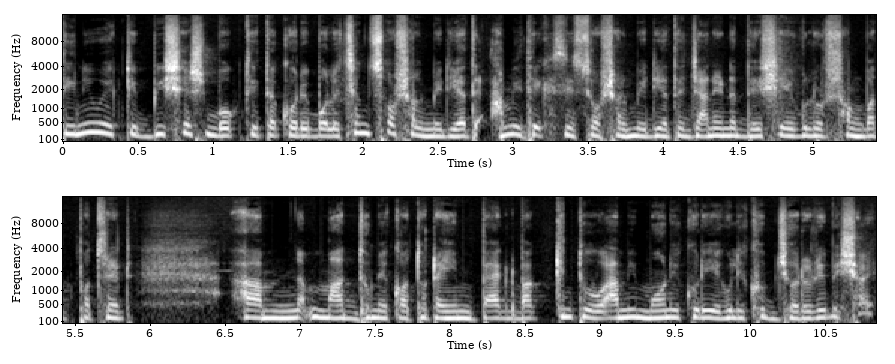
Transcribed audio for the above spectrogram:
তিনিও একটি বিশেষ বক্তৃতা করে বলেছেন সোশ্যাল মিডিয়াতে আমি দেখেছি সোশ্যাল মিডিয়াতে জানি না দেশে এগুলোর সংবাদপত্রের মাধ্যমে কতটা ইম্প্যাক্ট বা, কিন্তু আমি মনে করি এগুলি খুব জরুরি বিষয়।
